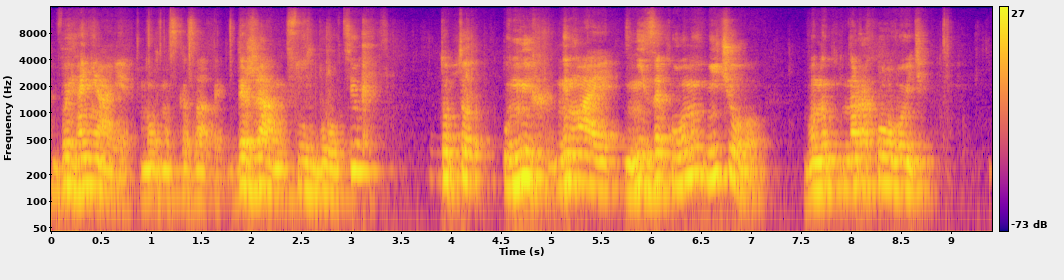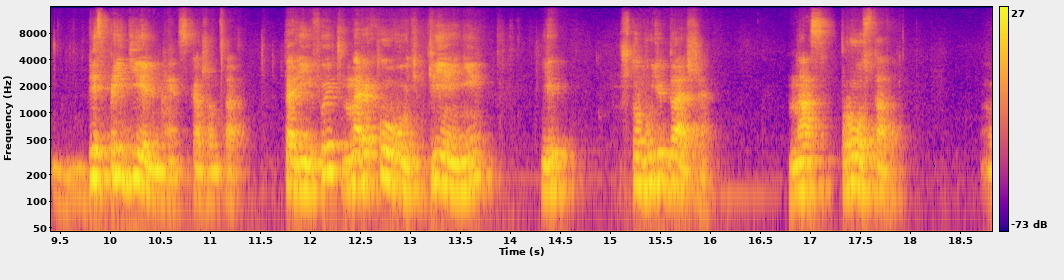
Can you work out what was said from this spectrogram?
виганяє, можна сказати, державних службовців. Тобто у них немає ні закону, нічого. Вони нараховують безпредельні, скажімо так, тарифи, нараховують пені. І що буде далі? Нас просто е,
